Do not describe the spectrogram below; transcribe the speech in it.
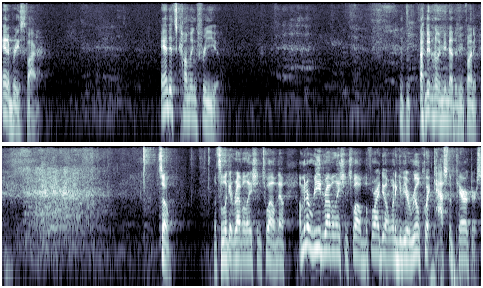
And it breathes fire. And it's coming for you. I didn't really mean that to be funny. So, let's look at Revelation 12. Now, I'm going to read Revelation 12. Before I do, I want to give you a real quick cast of characters.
